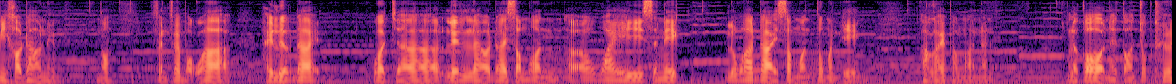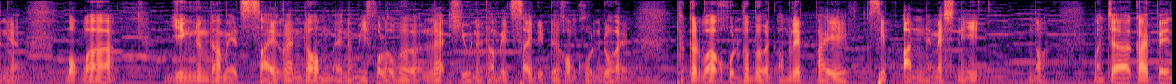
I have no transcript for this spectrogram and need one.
มีเข้าดาวหนึ่งเนาะ แฟนๆบอกว่าให้เลือกได้ ว่าจะเล่นแล้วได้ซัมมอนไวสเน็กหรือว่าได้ซัมมอนตัวมันเองอะไรประมาณนั้น แล้วก็ในตอนจบเทิร์นเนี่ย บอกว่ายิง1ดาเมจใส่ Random Enemy Follower และฮิล1ดาเมจใส่ Leader ของคุณด้วย ถ้าเกิดว่าคุณระเบิดอ m มเล็ตไป 10 อันในแมชนี้เนาะมันจะกลายเป็น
